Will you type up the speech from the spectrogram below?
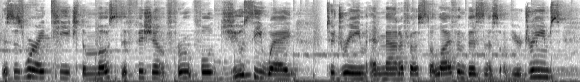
This is where I teach the most efficient, fruitful, juicy way to dream and manifest the life and business of your dreams.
